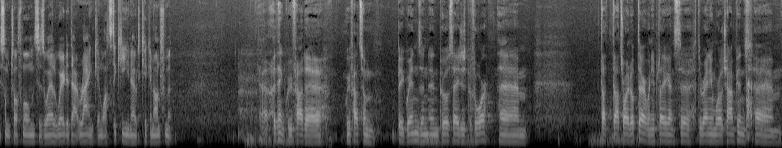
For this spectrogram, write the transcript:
some tough moments as well. Where did that rank, and what's the key now to kicking on from it? Yeah, I think we've had uh, we've had some big wins in, in pool stages before. Um, that that's right up there when you play against the, the reigning world champions. Um,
